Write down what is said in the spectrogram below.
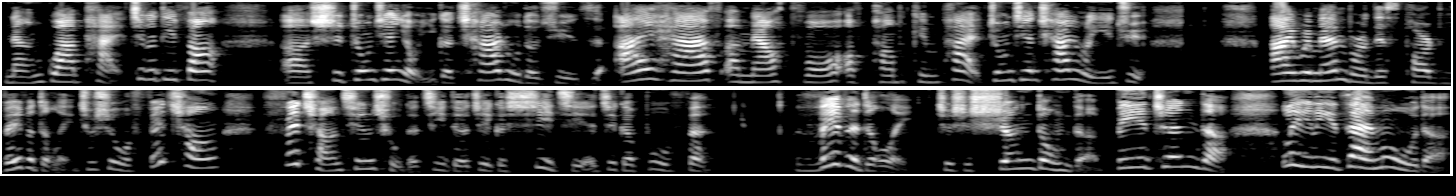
南瓜派。这个地方，呃，是中间有一个插入的句子。I have a mouthful of pumpkin pie。中间插入了一句。I remember this part vividly，就是我非常非常清楚的记得这个细节这个部分。Vividly 就是生动的、逼真的、历历在目的。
